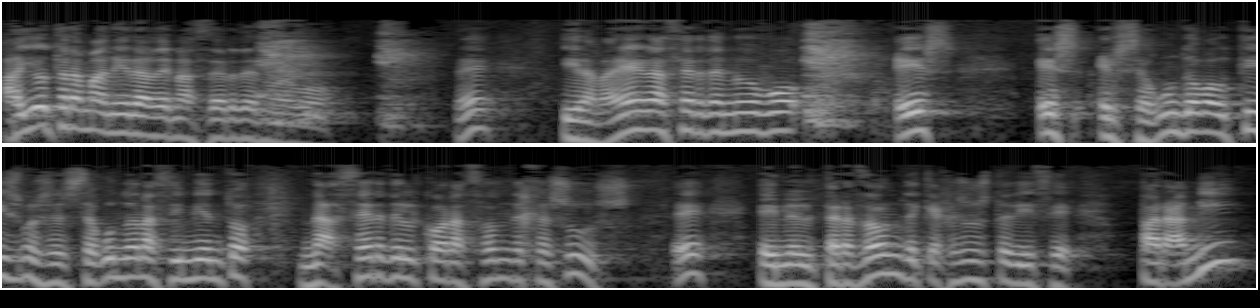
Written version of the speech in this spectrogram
Hay otra manera de nacer de nuevo. ¿eh? Y la manera de nacer de nuevo es, es, el segundo bautismo, es el segundo nacimiento, nacer del corazón de Jesús. ¿eh? En el perdón de que Jesús te dice, para mí,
